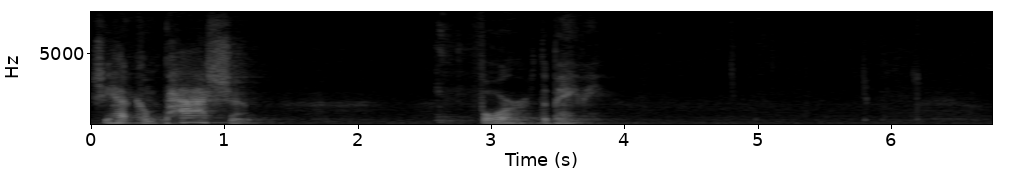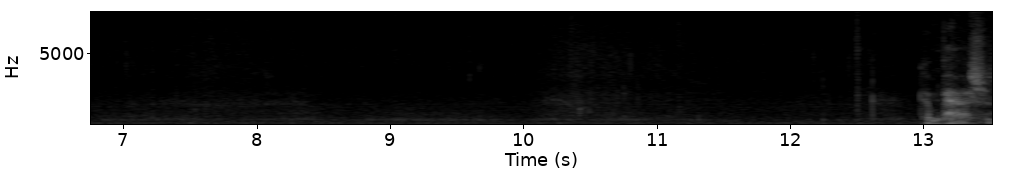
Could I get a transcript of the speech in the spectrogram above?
She had compassion for the baby. Compassion.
